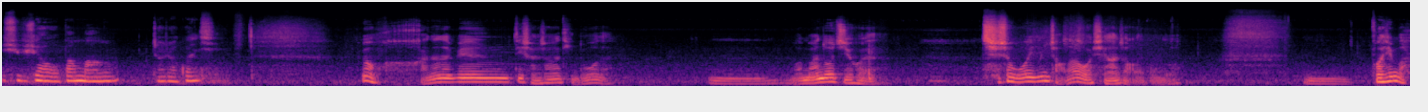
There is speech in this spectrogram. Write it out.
需不需要我帮忙找找关系？不用，海南那边地产商还挺多的，嗯，蛮蛮多机会的。其实我已经找到了我想要找的工作，嗯，放心吧，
